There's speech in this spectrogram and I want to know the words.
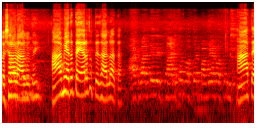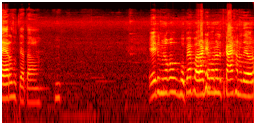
कशाला राग होते हा मी आता तयारच होते झालं आता. हा तयारच होते आता. ए तुम्ही लोक भोप्या पराठे बनवले तर काय खाणार त्यावर?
